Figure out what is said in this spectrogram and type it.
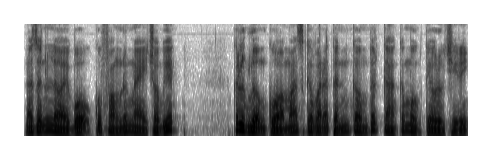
đã dẫn lời Bộ Quốc phòng nước này cho biết các lực lượng của Moscow đã tấn công tất cả các mục tiêu được chỉ định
